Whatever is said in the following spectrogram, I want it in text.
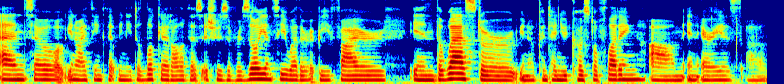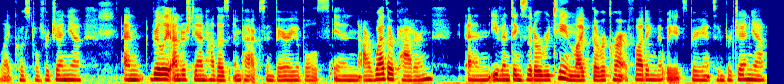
And so, you know, I think that we need to look at all of those issues of resiliency, whether it be fire in the West or, you know, continued coastal flooding um, in areas uh, like coastal Virginia, and really understand how those impacts and variables in our weather pattern and even things that are routine, like the recurrent flooding that we experience in Virginia,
